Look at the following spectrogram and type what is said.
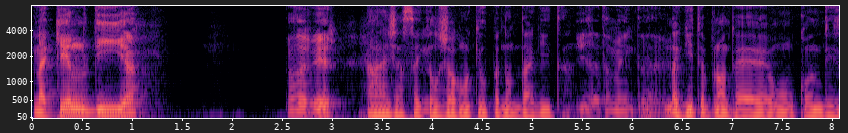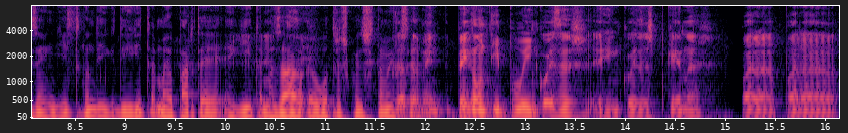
naquele dia Estás a ver? Ah, já sei que eles jogam aquilo para não te dar guita. Exatamente. Da guita, pronto, é um, quando dizem guita, quando digo de guita, a maior parte é, é guita, mas há outras coisas que também. Exatamente. Pegam tipo em coisas, em coisas pequenas para, para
